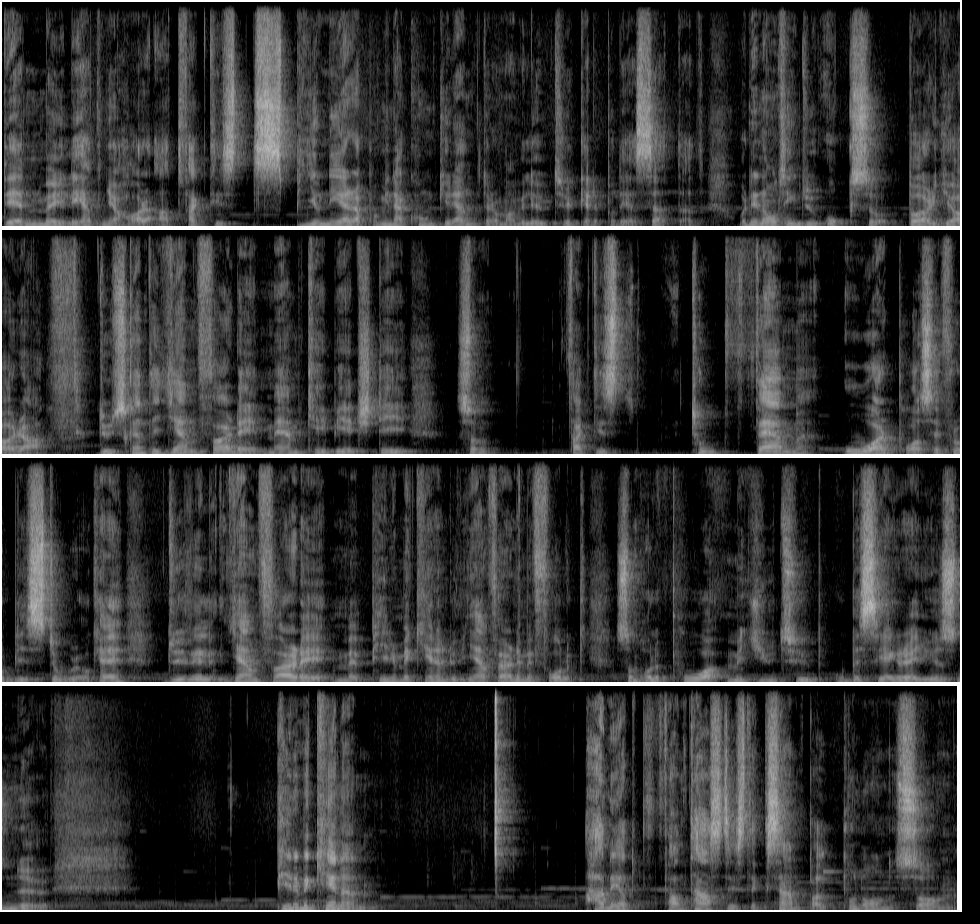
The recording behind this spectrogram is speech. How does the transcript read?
den möjligheten jag har att faktiskt spionera på mina konkurrenter om man vill uttrycka det på det sättet. Och det är någonting du också bör göra. Du ska inte jämföra dig med MKBHD som faktiskt tog fem år på sig för att bli stor, okej? Okay? Du vill jämföra dig med Peter McKinnon, du vill jämföra dig med folk som håller på med YouTube och besegrar dig just nu. Peter McKinnon, han är ett fantastiskt exempel på någon som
